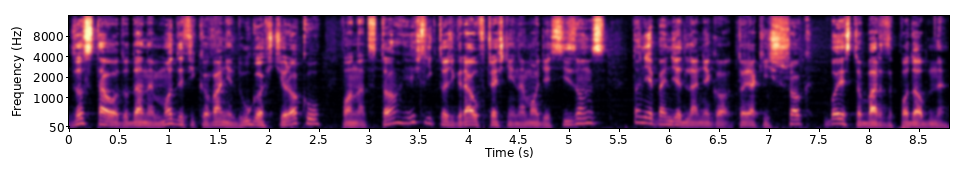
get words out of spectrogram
zostało dodane modyfikowanie długości roku. Ponadto, jeśli ktoś grał wcześniej na modzie Seasons, to nie będzie dla niego to jakiś szok, bo jest to bardzo podobne.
